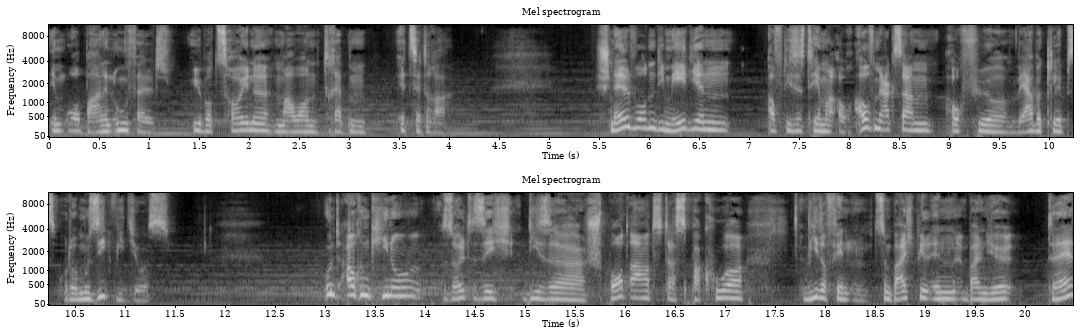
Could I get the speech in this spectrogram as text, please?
im urbanen Umfeld, über Zäune, Mauern, Treppen etc. Schnell wurden die Medien auf dieses Thema auch aufmerksam, auch für Werbeclips oder Musikvideos. Und auch im Kino sollte sich diese Sportart, das Parcours, wiederfinden. Zum Beispiel in Banlieue 3,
